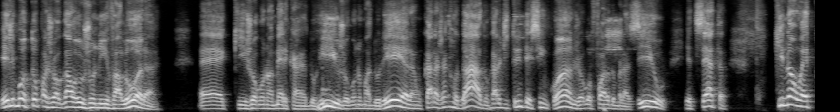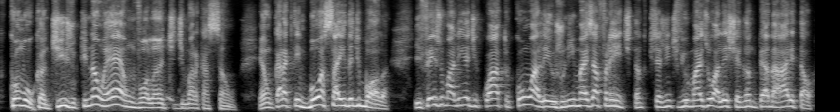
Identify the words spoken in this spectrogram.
Ele botou para jogar o Juninho Valora, é, que jogou no América do Rio, jogou no Madureira, um cara já rodado, um cara de 35 anos, jogou fora do Brasil, etc. Que não é, como o Cantijo, que não é um volante de marcação. É um cara que tem boa saída de bola. E fez uma linha de quatro com o Ale e o Juninho mais à frente. Tanto que a gente viu mais o Ale chegando perto da área e tal.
